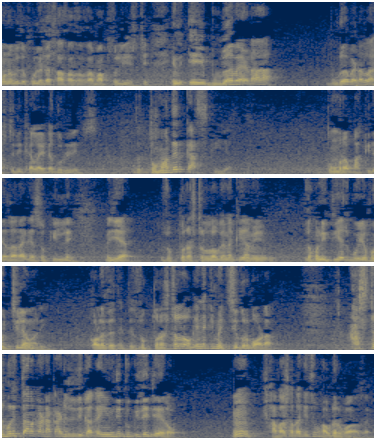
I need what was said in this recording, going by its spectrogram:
মনে হবে যে ফুলেটা সাসা সাসা ভাব চলে এসছে। কিন্তু এই বুড়া বেড়া বুড়া বেড়া লাস্টে দিয়ে খেলা এটা ধরে রেখেছে। তো তোমাদের কাজ কি তোমরা বাকিরা যারা গেছো কিল্লাই, ভাইয়া, যুক্তরাষ্ট্রের লগে নাকি আমি যখন ইতিহাস বইয়ে পড়ছিলাম আরই কলেজে থেকে, যুক্তরাষ্ট্রের লগে নাকি মেক্সিকোর বর্ডার আসতে পারি তার কাটাকাটি যদি কাকা ইন্দি টুকি যে এরও। হুম? সাদা সাদা কিছু পাউডার পাওয়া যায়।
